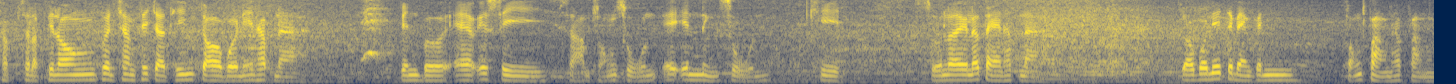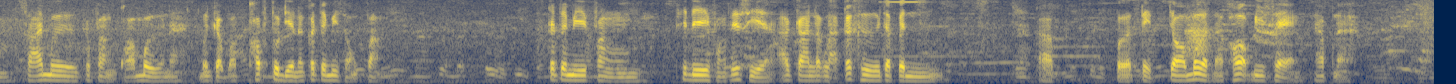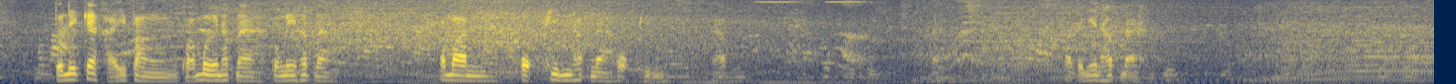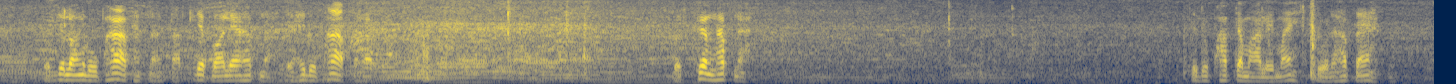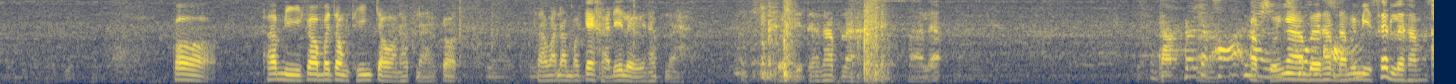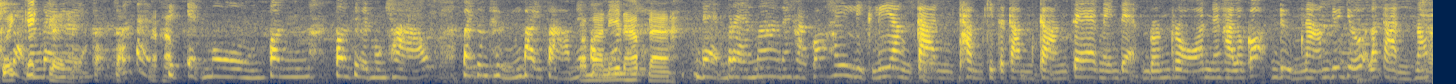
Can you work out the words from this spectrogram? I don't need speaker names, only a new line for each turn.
ครับสำหรับพี่น้องเพื่อนช่างที่จะทิ้งจอเบอร์นี้ครับนะเป็นเบอร์ LSC 320 AN 10ขีดศูนย์อะไรแล้วแต่ครับนะจอเบอร์นี้จะแบ่งเป็นสองฝั่งนะครับฝั่งซ้ายมือกับฝั่งขวามือนะเหมือนกับว่าพับตัวเดียวนะก็จะมีสองฝั่ง ก็จะมีฝั่งที่ดีฝั่งที่เสีย อาการหลักๆก็คือจะเป็นเปิดติดจอมืดนะเพราะมีแสงนะครับนะ ตัวนี้แก้ไขฝั่งขวามือนะครับนะ ตรงนี้ครับนะ ประมาณหกพินครับนะหกพินนะครับตัดอย่างนี้ครับนะผมจะลองดูภาพครับนะตัดเรียบร้อยแล้วครับนะเดี๋ยวให้ดูภาพนะครับเปิดเครื่องครับนะจะดูภาพจะมาเลยไหมดูนะครับนะ ก็ถ้ามีก็ไม่ต้องทิ้งจอนะครับนะ ก็สามารถนำมาแก้ไขได้เลยนะครับนะเปิดติดนะครับนะมาแล้ว
โดยเฉพาะใน
ครับสวยงามเลยครับ
ช่ว
นะ
ง
ไม่มีเส้นเลยครับสวยกิ๊กเลย
ตั้งแต่
นะครับ
11 โมงตอนตอน 11 โมงเช้า ไปจนถึงบ่ายสามเนี่ย
ประมาณนี้นะครับนะ
แดดแรงมากนะคะ ก็ให้หลีกเลี่ยงการทำกิจกรรมกลางแจ้งในแดดร้อนๆนะคะ แล้วก็ดื่มน้ำเยอะๆละกันเนาะ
